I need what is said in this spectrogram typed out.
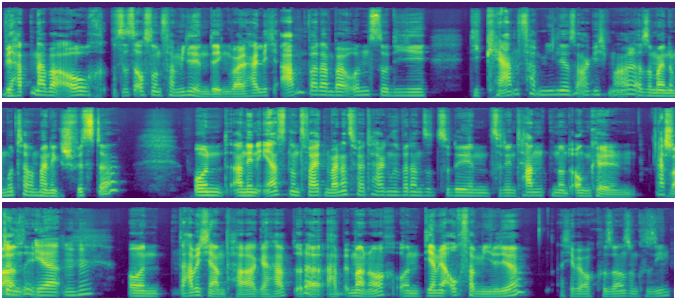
Wir hatten aber auch, das ist auch so ein Familiending, weil Heiligabend war dann bei uns so die, die Kernfamilie, sage ich mal, also meine Mutter und meine Geschwister. Und an den ersten und zweiten Weihnachtsfeiertagen sind wir dann so zu den, zu den Tanten und Onkeln. Ach, quasi. stimmt. Ja, mhm. Und da habe ich ja ein paar gehabt oder habe immer noch. Und die haben ja auch Familie. Ich habe ja auch Cousins und Cousinen.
